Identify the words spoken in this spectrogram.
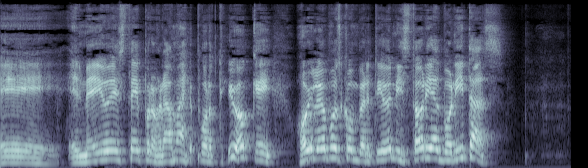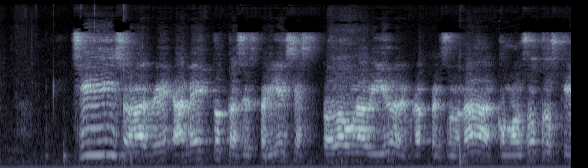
eh, en medio de este programa deportivo que hoy lo hemos convertido en historias bonitas? Sí, son anécdotas, experiencias, toda una vida de una persona como nosotros que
